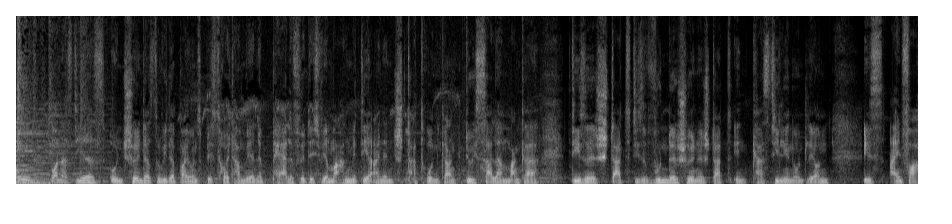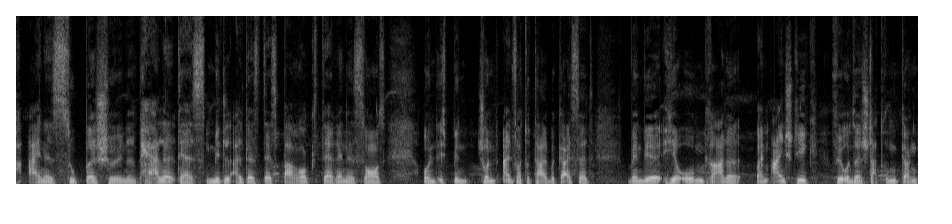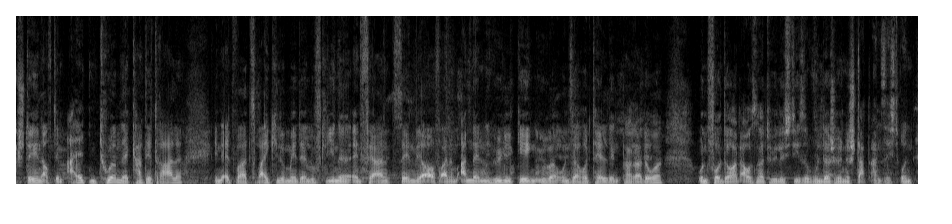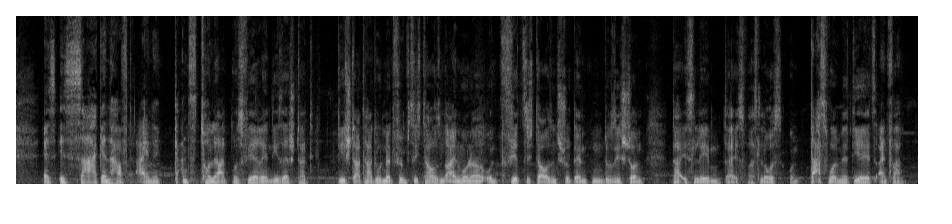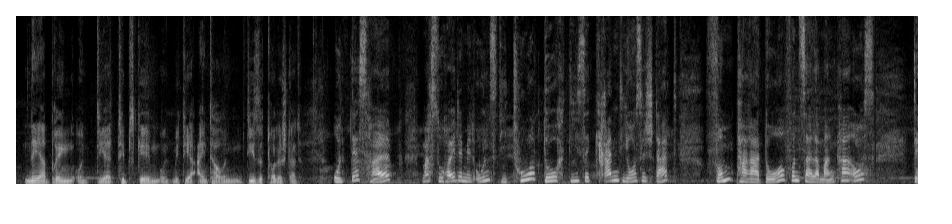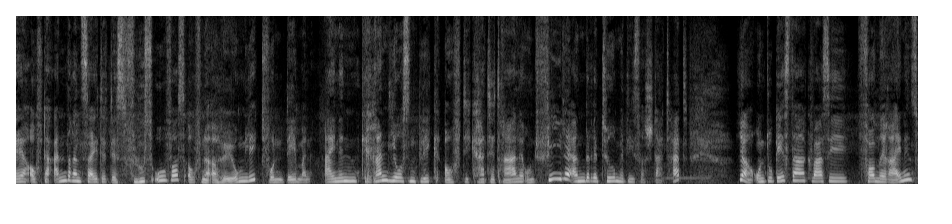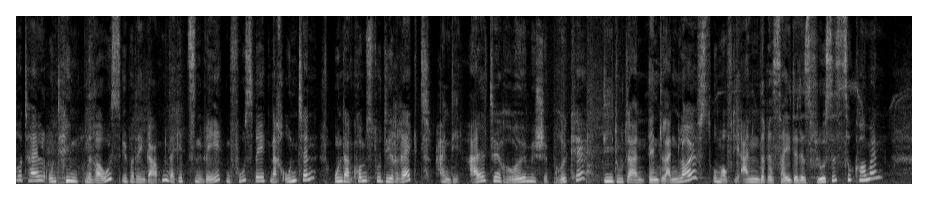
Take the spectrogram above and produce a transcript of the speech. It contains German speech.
Ciao, buenos dias und schön, dass du wieder bei uns bist. Heute haben wir eine Perle für dich. Wir machen mit dir einen Stadtrundgang durch Salamanca. Diese Stadt, diese wunderschöne Stadt in Kastilien und Leon ist einfach eine super schöne Perle des Mittelalters, des Barocks, der Renaissance. Und ich bin schon einfach total begeistert, wenn wir hier oben gerade beim Einstieg für unseren Stadtrundgang stehen auf dem alten Turm der Kathedrale. In etwa zwei Kilometer Luftlinie entfernt sehen wir auf einem anderen Hügel gegenüber unser Hotel, den Parador. Und von dort aus natürlich diese wunderschöne Stadtansicht. Und es ist sagenhaft eine ganz tolle Atmosphäre in dieser Stadt. Die Stadt hat 150.000 Einwohner und 40.000 Studenten. Du siehst schon, da ist Leben, da ist was los. Und das wollen wir dir jetzt einfach näher bringen und dir Tipps geben und mit dir eintauchen in diese tolle Stadt. Und deshalb machst du heute mit uns die Tour durch diese grandiose Stadt vom Parador von Salamanca aus, der auf der anderen Seite des Flussufers auf einer Erhöhung liegt, von dem man einen grandiosen Blick auf die Kathedrale und viele andere Türme dieser Stadt hat. Ja, und du gehst da quasi vorne rein ins Hotel und hinten raus über den Garten. Da gibt's einen Weg, einen Fußweg nach unten. Und dann kommst du direkt an die alte römische Brücke, die du dann entlangläufst, um auf die andere Seite des Flusses zu kommen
